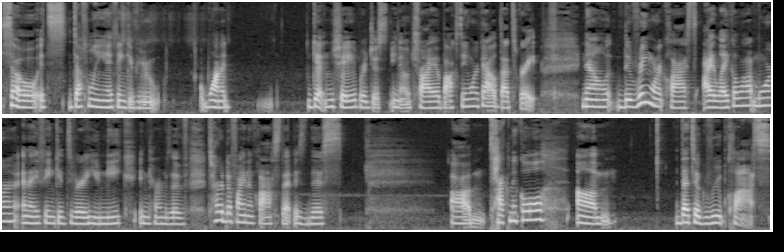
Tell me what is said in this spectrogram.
so it's definitely, I think, if you want to get in shape or just, you know, try a boxing workout, that's great. Now, the ring work class I like a lot more, and I think it's very unique in terms of it's hard to find a class that is this um, technical um, that's a group class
